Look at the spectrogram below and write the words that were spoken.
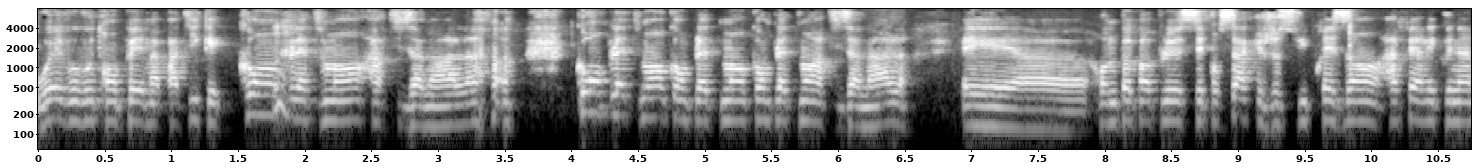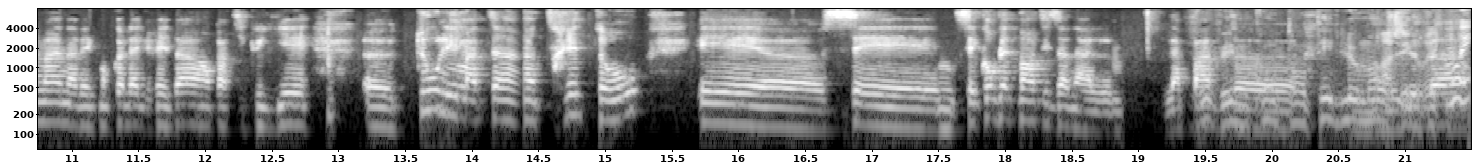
Oui, vous vous trompez. Ma pratique est complètement artisanale. complètement, complètement, complètement artisanale. Et euh, on ne peut pas plus. C'est pour ça que je suis présent à faire les Kunaman avec mon collègue Reda en particulier euh, tous les matins très tôt. Et euh, c'est complètement artisanal. La pâte, je vais me contenter de le manger. Oui,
